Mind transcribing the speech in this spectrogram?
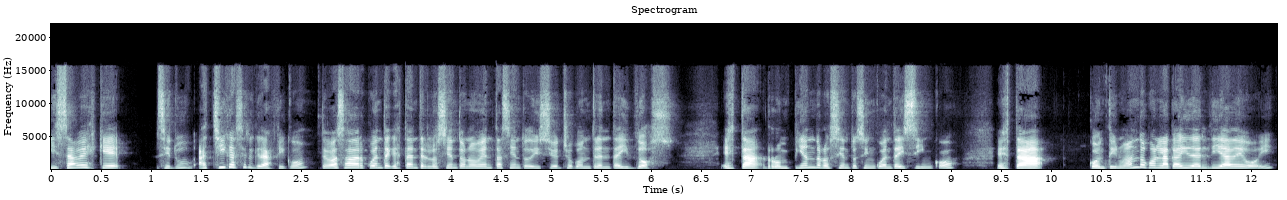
Y sabes que si tú achicas el gráfico, te vas a dar cuenta que está entre los 190 y 118,32. Está rompiendo los 155, está continuando con la caída del día de hoy.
